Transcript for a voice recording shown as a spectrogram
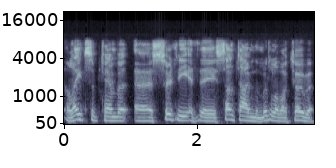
late September, uh, certainly at the sometime in the middle of October.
